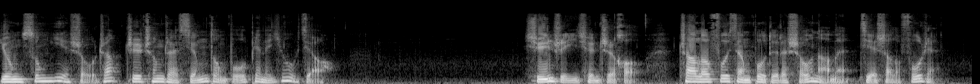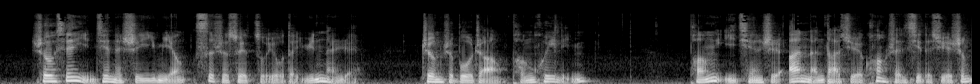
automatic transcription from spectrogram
用松叶手杖支撑着行动不便的右脚。巡视一圈之后，扎罗夫向部队的首脑们介绍了夫人。首先引荐的是一名四十岁左右的云南人，政治部长彭辉林。彭以前是安南大学矿山系的学生，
